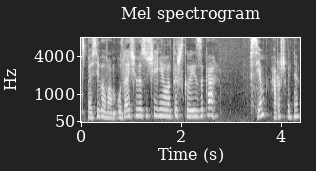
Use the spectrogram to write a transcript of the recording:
Спасибо вам. Удачи в изучении латышского языка. Всем хорошего дня.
